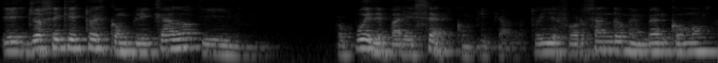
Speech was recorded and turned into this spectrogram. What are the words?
Eh, yo sé que esto es complicado y o puede parecer complicado. Estoy esforzándome en ver cómo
